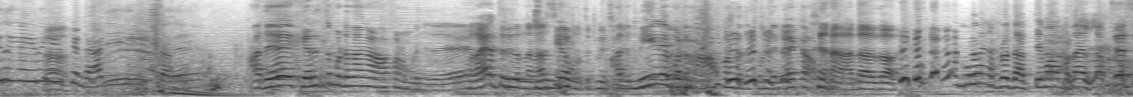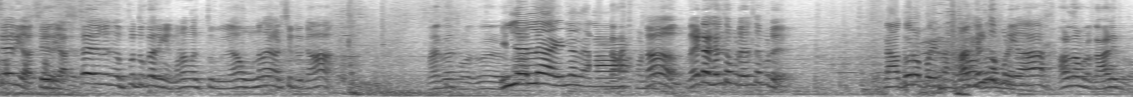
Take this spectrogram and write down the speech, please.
இருங்க இருங்க அடி. சார். அது ஹெல்த் மட்டும் தாங்க ஆஃப் பண்ண முடிஞ்சது. இப்பதான் தெரியுது அந்த நர்சியா அவனை திட்டுனுச்சு. அது மேலே பட்டன் ஆஃப் பண்றது கொஞ்சம் லேட் ஆகும். அதான் அதான். அப்படிலாம் ப்ரோ சத்தியமா இல்ல சரி சரியா சரியா. இல்லைங்க இப்ப தூக்காதீங்க. குணங்க தூக்குங்க. உன்னதான் அடிச்சிட்டு இருக்கான். இல்ல இல்ல இல்ல இல்ல. ஆ, நைட்டா ஹெல்த் போடு ஹெல்த் போடு. நான் தூரம் போயிட்டேன் ஆ, ஹெல்த் போடியா? அவ்வளவுதான் ப்ரோ காலி ப்ரோ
